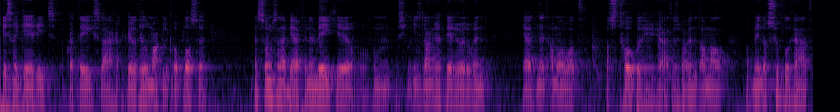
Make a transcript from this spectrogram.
Is er een keer iets qua tegenslagen, dan kun je dat heel makkelijk oplossen. En soms dan heb je even een weekje of een misschien iets langere periode waarin ja, het net allemaal wat, wat stroperiger gaat. Dus waarin het allemaal wat minder soepel gaat.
